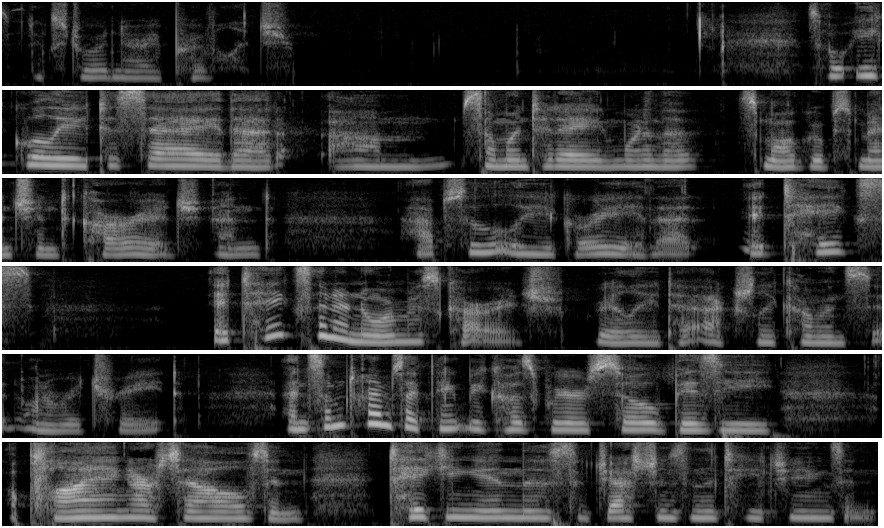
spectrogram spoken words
It's an extraordinary privilege. So, equally to say that um, someone today in one of the small groups mentioned courage, and absolutely agree that it takes it takes an enormous courage, really, to actually come and sit on a retreat. And sometimes I think because we're so busy applying ourselves and taking in the suggestions and the teachings and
